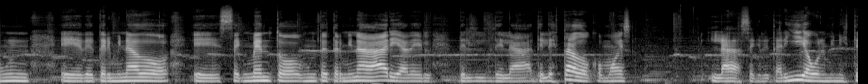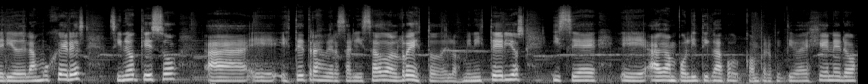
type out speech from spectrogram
un eh, determinado eh, segmento, una determinada área del Estado, como es la Secretaría o el Ministerio de las Mujeres, sino que eso ah, eh, esté transversalizado al resto de los ministerios y se eh, hagan políticas con perspectiva de género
